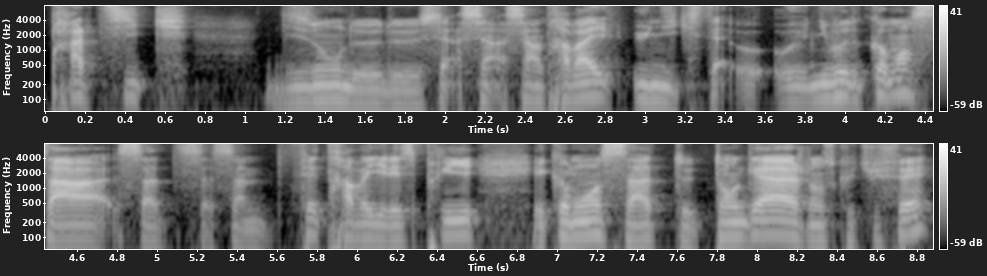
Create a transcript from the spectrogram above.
pratique disons, de, de c'est un, travail unique. Au, niveau de comment ça, ça, ça, me fait travailler l'esprit et comment ça te t'engage dans ce que tu fais,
